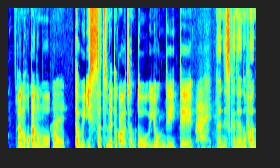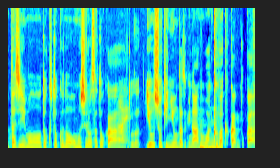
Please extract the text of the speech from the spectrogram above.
あの他のもはい。多分1冊目とかはちゃんと読んでいてはい。なんですかねあのファンタジーもの独特の面白さとか、はい。あと幼少期に読んだ時のあのワクワク感とか、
